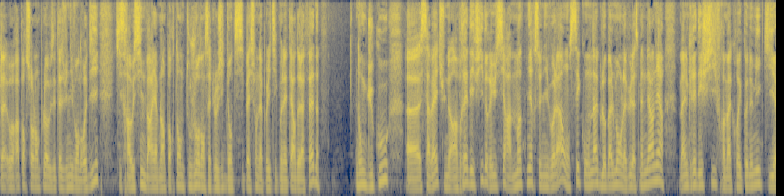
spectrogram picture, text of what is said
le rapport sur l'emploi aux États-Unis vendredi qui sera aussi une variable importante toujours dans cette logique d'anticipation de la politique monétaire de la Fed. Donc du coup, euh, ça va être une, un vrai défi de réussir à maintenir ce niveau-là. On sait qu'on a globalement, on l'a vu la semaine dernière, malgré des chiffres macroéconomiques qui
